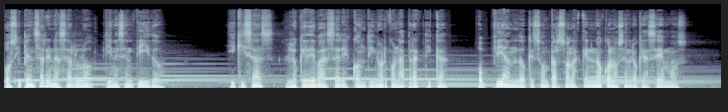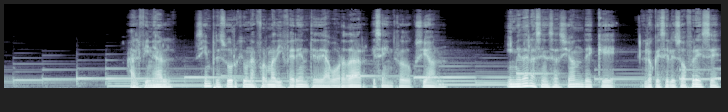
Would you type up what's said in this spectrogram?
o si pensar en hacerlo tiene sentido, y quizás lo que deba hacer es continuar con la práctica obviando que son personas que no conocen lo que hacemos. Al final, siempre surge una forma diferente de abordar esa introducción y me da la sensación de que lo que se les ofrece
